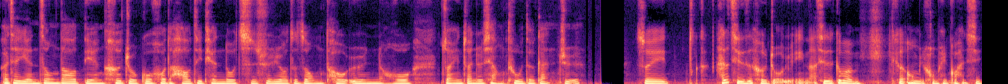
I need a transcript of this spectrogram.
而且严重到连喝酒过后的好几天都持续有这种头晕，然后转一转就想吐的感觉，所以还是其实是喝酒的原因啊，其实根本 跟奥密克没关系，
